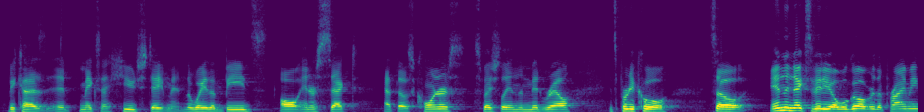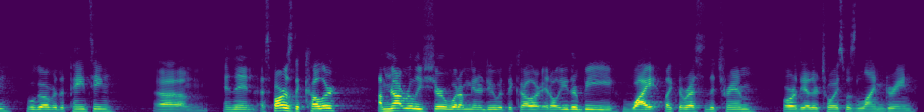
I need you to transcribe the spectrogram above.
because it makes a huge statement. The way the beads all intersect at those corners, especially in the mid rail. It's pretty cool. So in the next video, we'll go over the priming, we'll go over the painting, um, and then as far as the color, I'm not really sure what I'm gonna do with the color. It'll either be white like the rest of the trim, or the other choice was lime green.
